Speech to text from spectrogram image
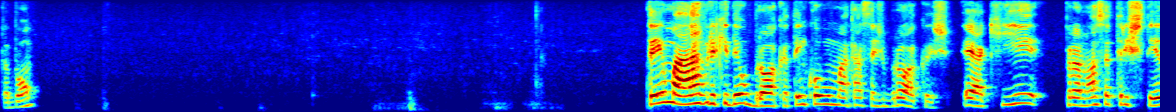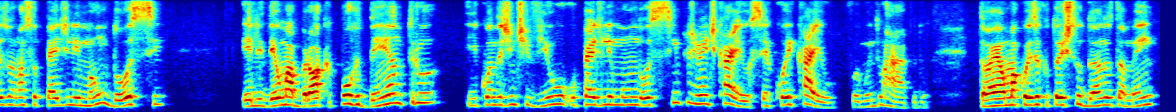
tá bom? Tem uma árvore que deu broca. Tem como matar essas brocas? É, aqui, para nossa tristeza, o nosso pé de limão doce, ele deu uma broca por dentro e quando a gente viu, o pé de limão doce simplesmente caiu, secou e caiu. Foi muito rápido. Então é uma coisa que eu estou estudando também,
